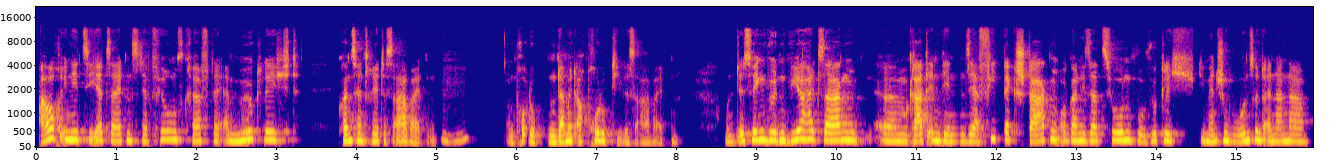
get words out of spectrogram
auch initiiert seitens der Führungskräfte, ermöglicht konzentriertes Arbeiten mhm. und, Produkt, und damit auch produktives Arbeiten. Und deswegen würden wir halt sagen, ähm, gerade in den sehr feedbackstarken Organisationen, wo wirklich die Menschen gewohnt sind, einander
